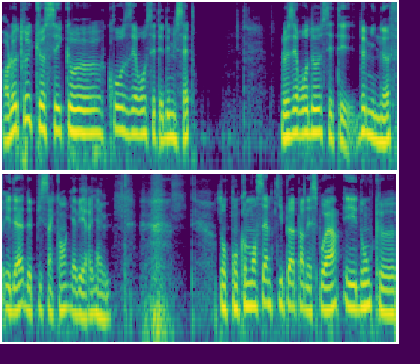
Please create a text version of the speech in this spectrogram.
Alors le truc c'est que Crows 0 c'était 2007, le 02 c'était 2009 et là depuis 5 ans il n'y avait rien eu. donc on commençait un petit peu à perdre espoir et donc euh,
